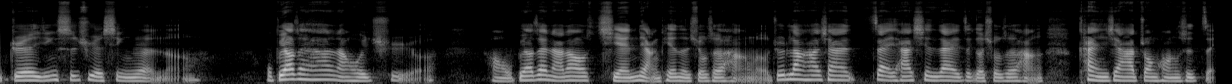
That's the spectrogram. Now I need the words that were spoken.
觉得已经失去了信任了，我不要再他拿回去了，好，我不要再拿到前两天的修车行了，就让他现在在他现在这个修车行看一下状况是怎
